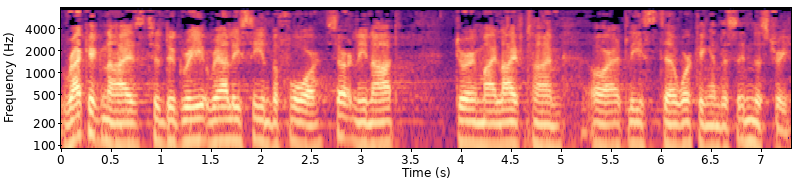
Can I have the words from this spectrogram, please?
recognized to a degree rarely seen before, certainly not during my lifetime or at least uh, working in this industry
